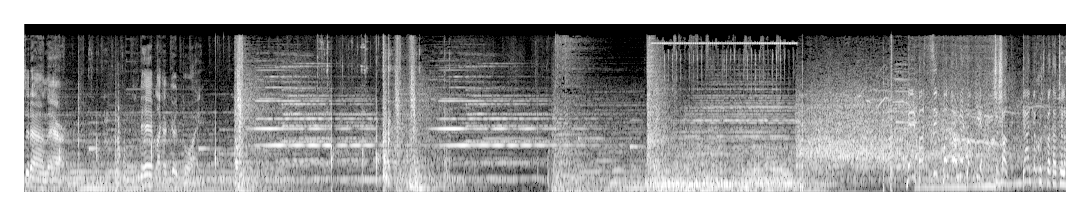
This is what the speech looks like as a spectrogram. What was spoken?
Sit down there. Behave like a good boy. Shashank Dan का कुछ पता चला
